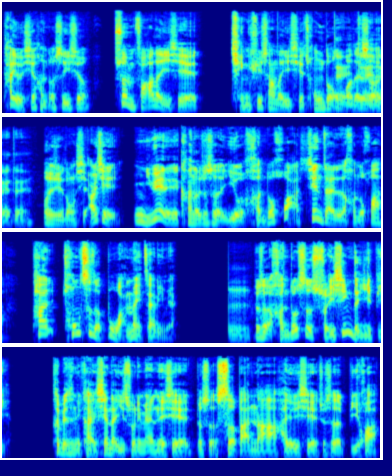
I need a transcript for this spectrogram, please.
他有些很多是一些瞬发的一些情绪上的一些冲动，或者是对对。或者一些东西，而且你越来越看到就是有很多话，现在的很多话，它充斥着不完美在里面，嗯，就是很多是随性的一笔。特别是你看现代艺术里面那些就是色斑呐，还有一些就是笔画，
